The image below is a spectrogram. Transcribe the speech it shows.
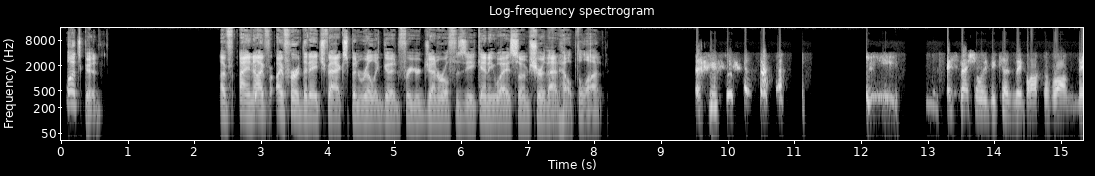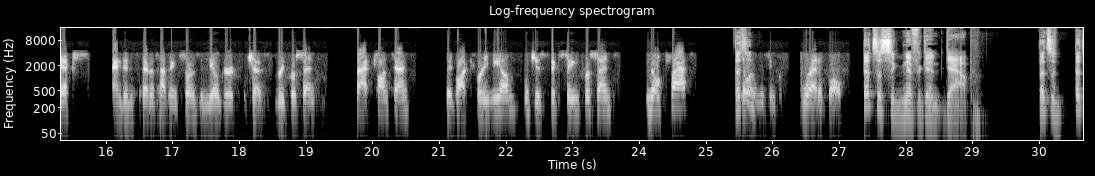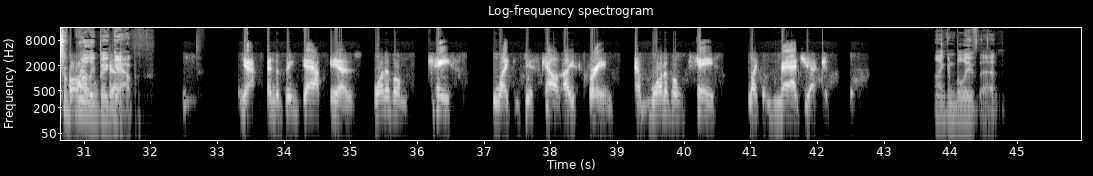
well, that's good. I've I, I've I've heard that HVAC's been really good for your general physique anyway, so I'm sure that helped a lot. Especially because they bought the wrong mix, and instead of having frozen yogurt, which has three percent fat content, they bought premium, which is sixteen percent milk fat. That's so a, it was incredible. That's a significant gap. That's a that's a oh, really big gap. Yeah, and the big gap is one of them tastes like discount ice cream, and one of them tastes like magic. I can believe that.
